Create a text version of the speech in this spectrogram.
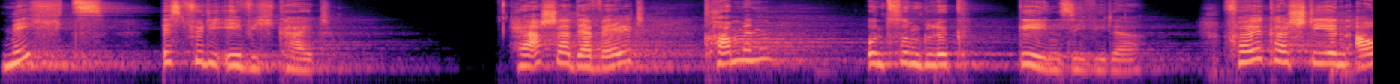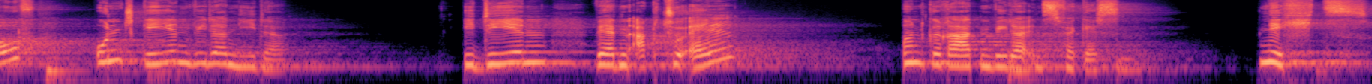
nichts ist für die Ewigkeit. Herrscher der Welt kommen und zum Glück gehen sie wieder. Völker stehen auf und gehen wieder nieder. Ideen werden aktuell und geraten wieder ins Vergessen. Nichts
